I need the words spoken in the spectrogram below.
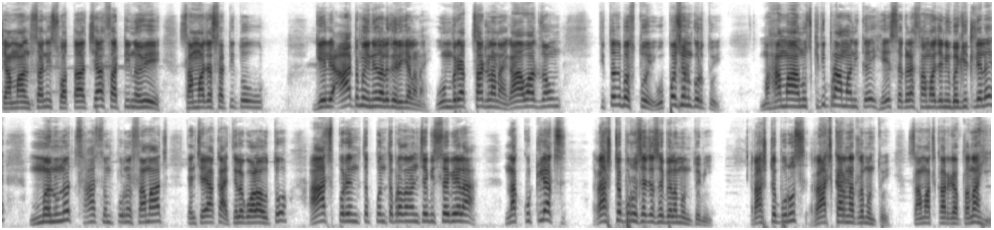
त्या माणसाने स्वतःच्यासाठी नव्हे समाजासाठी तो उ- गेले आठ महिने झालं घरी गेला नाही. उंबऱ्यात चढला नाही. गावात जाऊन तिथंच बसतोय उपोषण करतोय. मग हा माणूस किती प्रामाणिक आहे हे सगळ्या समाजाने बघितलेलं आहे. म्हणूनच हा संपूर्ण समाज त्यांच्या या कातीला गोळा होतो. आजपर्यंत पंतप्रधानांच्या बी सभेला ना कुठल्याच राष्ट्रपुरुषाच्या सभेला म्हणतो मी. राष्ट्रपुरुष राजकारणातला म्हणतोय समाजकार्यातला नाही.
